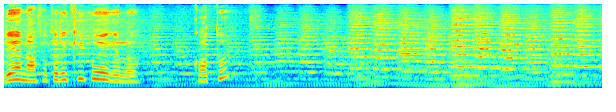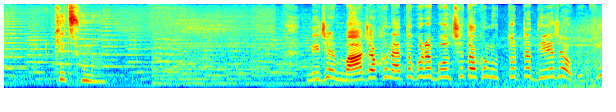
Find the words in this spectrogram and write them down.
রে নাফতরে কি কয়ে গেল? কত? কিছু না। নিজের মা যখন এত করে বলছে তখন উত্তরটা দিয়ে যাও বিথি।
